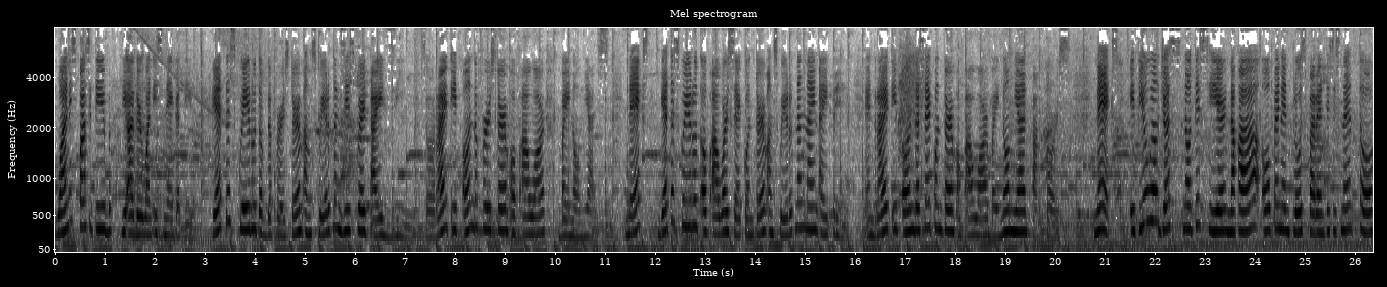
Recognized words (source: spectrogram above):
One is positive, the other one is negative. Get the square root of the first term. Ang square root ng z squared ay z. So, write it on the first term of our binomials. Next, get the square root of our second term. Ang square root ng 9 ay 3. And write it on the second term of our binomial factors. Next, if you will just notice here, naka-open and close parenthesis na ito,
